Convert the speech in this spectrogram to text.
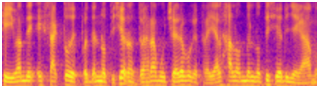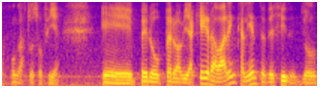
que iban exacto después del noticiero. Entonces era muy chévere porque traía el jalón del noticiero y llegábamos con Gastrosofía. Eh, pero, pero había que grabar en caliente, es decir, yo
